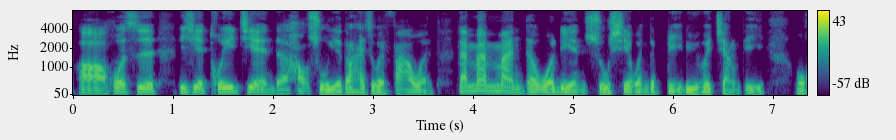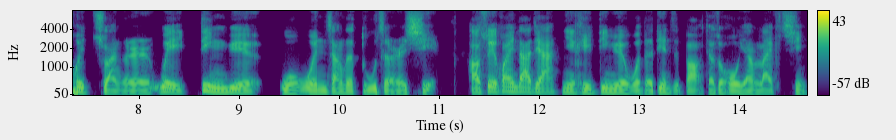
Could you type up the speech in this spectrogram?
啊，或是一些推荐的好书，也都还是会发文。但慢慢的，我脸书写文的比率会降低，我会转而为订阅我文章的读者而写。好，所以欢迎大家，你也可以订阅我的电子报，叫做欧阳 Life 信，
